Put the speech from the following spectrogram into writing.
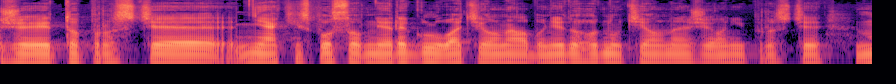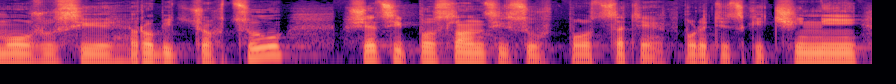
že je to proste nejakým spôsobom neregulovateľné alebo nedohodnutelné, že oni proste môžu si robiť, čo chcú. Všetci poslanci sú v podstate politicky činní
